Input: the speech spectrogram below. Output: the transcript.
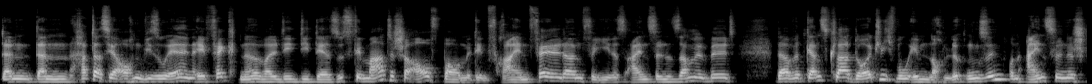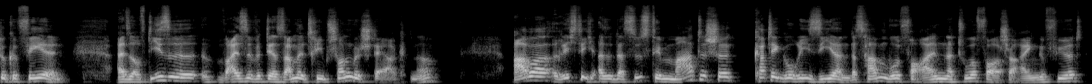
Dann, dann hat das ja auch einen visuellen Effekt, ne? weil die, die, der systematische Aufbau mit den freien Feldern für jedes einzelne Sammelbild, da wird ganz klar deutlich, wo eben noch Lücken sind und einzelne Stücke fehlen. Also auf diese Weise wird der Sammeltrieb schon bestärkt. Ne? Aber richtig, also das systematische Kategorisieren, das haben wohl vor allem Naturforscher eingeführt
